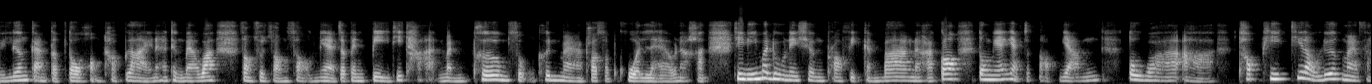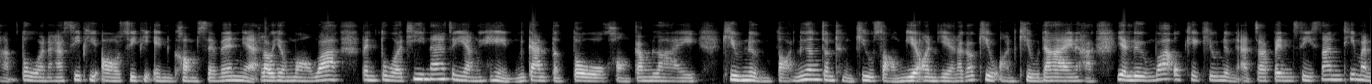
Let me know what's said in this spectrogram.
ยเรื่องการเติบโตของ top line นะคะถึงแม้ว่า 2022 เนี่ยจะเป็นปีที่ฐานมันเพิ่มสูงขึ้นมาพอสมควรแล้วนะคะ ทีนี้มาดูในเชิง profit กันบ้างนะคะ ก็ตรงนี้อยากจะตอกย้ำตัวอ่า top pick ที่เราเลือกมา 3 ตัวนะคะ CPO CPN Com7 เนี่ยเรายังมองว่าเป็นตัวที่น่าจะยังเห็นการเติบโตของกำไร Q1 ต่อเนื่องจนถึง Q2 year on year แล้วก็ Q on Q ได้นะคะ อย่าลืมว่าโอเค Q1 อาจจะเป็นซีซั่นที่มัน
